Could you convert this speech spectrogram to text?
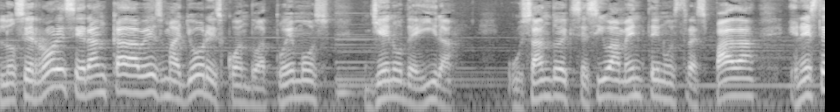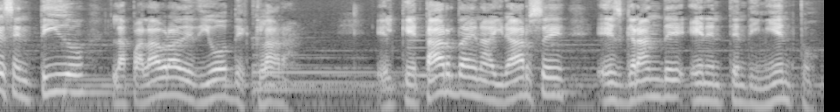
los errores serán cada vez mayores cuando actuemos llenos de ira, usando excesivamente nuestra espada. En este sentido, la palabra de Dios declara, el que tarda en airarse es grande en entendimiento,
